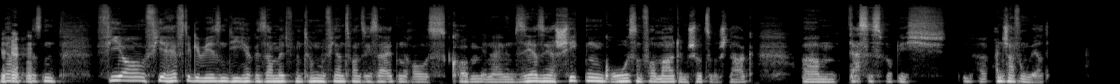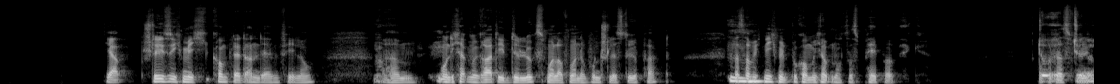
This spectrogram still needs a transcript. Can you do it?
ja, das sind vier, vier Hefte gewesen, die hier gesammelt mit 124 Seiten rauskommen, in einem sehr, sehr schicken, großen Format im Schutzumschlag. Ähm, das ist wirklich äh, Anschaffung wert. Ja, schließe ich mich komplett an der Empfehlung. Ähm, und ich habe mir gerade die Deluxe mal auf meine Wunschliste gepackt. Das mhm. habe ich nicht mitbekommen. Ich habe noch das Paperback. Das will,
